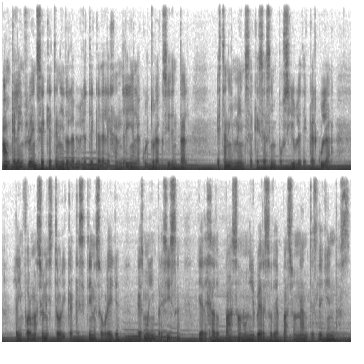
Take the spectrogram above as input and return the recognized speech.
Aunque la influencia que ha tenido la Biblioteca de Alejandría en la cultura occidental es tan inmensa que se hace imposible de calcular, la información histórica que se tiene sobre ella es muy imprecisa y ha dejado paso a un universo de apasionantes leyendas.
